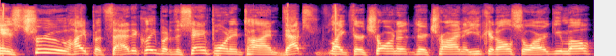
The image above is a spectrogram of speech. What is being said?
is true hypothetically, but at the same point in time, that's like they're trying to they're trying to you could also argue, Mo,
